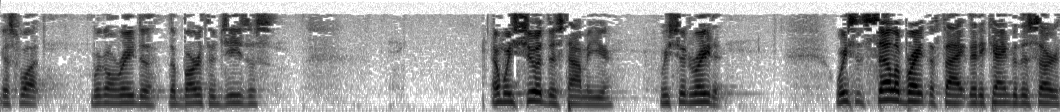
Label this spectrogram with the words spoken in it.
Guess what? We're going to read the, the birth of Jesus. And we should this time of year. We should read it. We should celebrate the fact that He came to this earth.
